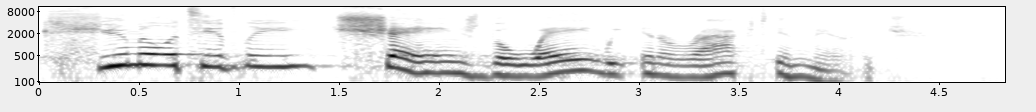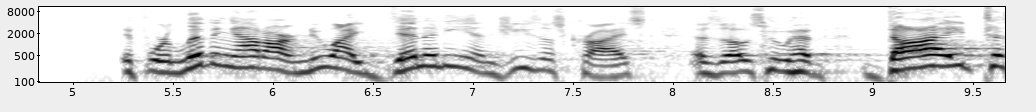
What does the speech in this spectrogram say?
cumulatively change the way we interact in marriage. If we're living out our new identity in Jesus Christ as those who have died to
